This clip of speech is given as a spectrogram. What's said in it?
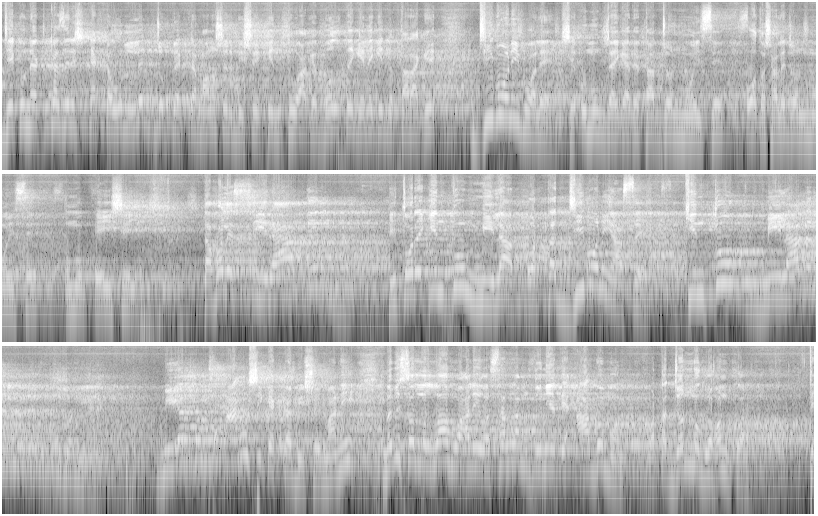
যে কোনো একটা জিনিস একটা উল্লেখযোগ্য একটা মানুষের বিষয় কিন্তু আগে বলতে গেলে কিন্তু তার আগে জীবনী বলে সে অমুক জায়গাতে তার জন্ম হয়েছে অত সালে জন্ম হয়েছে অমুক এই সেই। তাহলে সিরাতের ভিতরে কিন্তু মিলাদ অর্থাৎ জীবনী আছে কিন্তু মিলাদের ভিতরে জীবনই নেই। মিলাদ হচ্ছে আংশিক একটা বিষয় মানে নবী সাল্লাল্লাহু আলী ওয়াসাল্লাম দুনিয়াতে আগমন, অর্থাৎ জন্মগ্রহণ করা। তো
